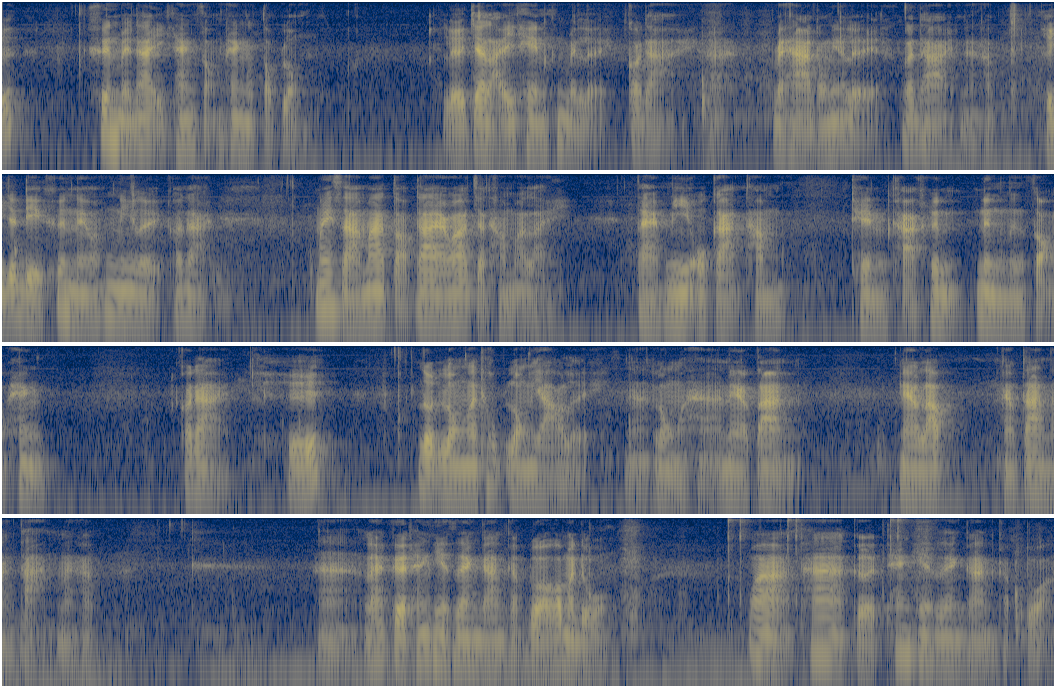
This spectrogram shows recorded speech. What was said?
ขึ้นไปได้อีกแท่งสองแท่งตบลง หรือจะไหลเทนขึ้นไปเลยก็ได้นะไปหาตรงนี้เลยก็ได้นะครับ หรือจะดีขึ้นในวันพรุ่งนี้เลยก็ได้ ไม่สามารถตอบได้ว่าจะทำอะไร แต่มีโอกาสทำเทนขาขึ้น1นถึงสแท่งก็ได้ หรือหลุดลงและทุบลงยาวเลยนะลงมาหาแนวต้าน แนวรับแนวต้านต่างๆนะครับอ่าและเกิดแท่งเทียนแสดงการกับตัวก็มาดู ว่าถ้าเกิดแท่งเทียนแสดงการกับตัว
